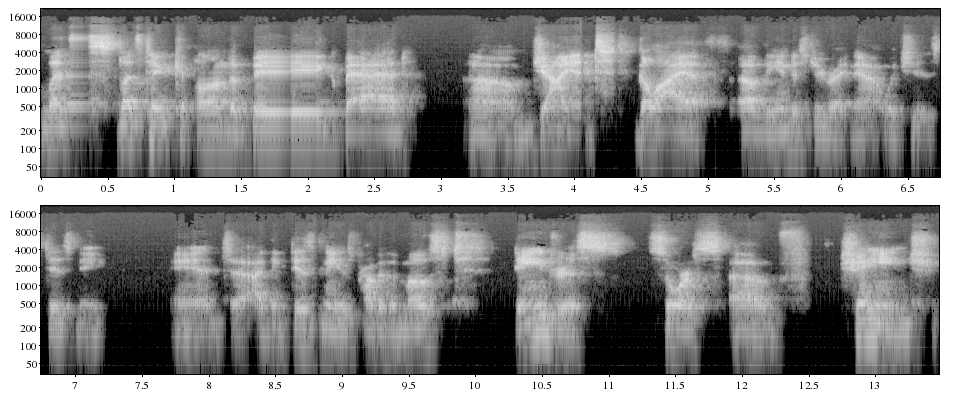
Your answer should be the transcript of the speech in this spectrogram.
let's let's take on the big bad um, giant Goliath of the industry right now, which is Disney, And uh, I think Disney is probably the most dangerous source of change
